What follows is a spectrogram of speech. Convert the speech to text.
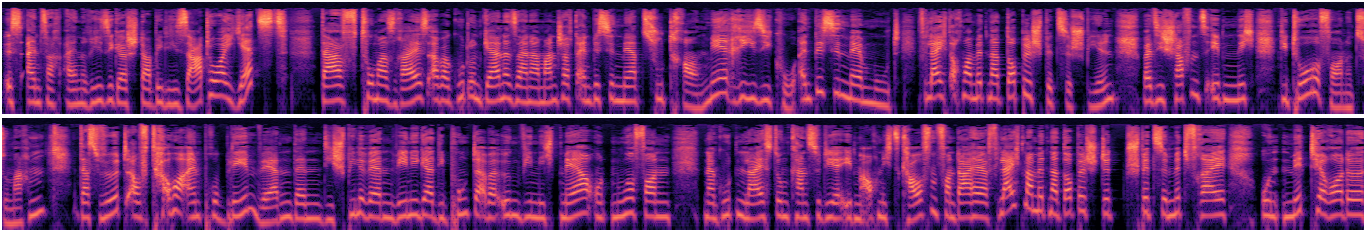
ist einfach ein riesiger Stabilisator. Jetzt darf Thomas Reis aber gut und gerne seiner Mannschaft ein bisschen mehr zutrauen, mehr Risiko, ein bisschen mehr Mut, vielleicht auch mal mit einer Doppelspitze spielen, weil sie schaffen es eben nicht, die Tore vorne zu machen. Das wird auf Dauer ein Problem werden, denn die Spiele werden weniger, die Punkte aber irgendwie nicht mehr und nur von einer guten Leistung kannst du dir eben auch nichts kaufen. Von daher vielleicht mal mit einer einer Doppelspitze mit Frei und mit Terodde.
